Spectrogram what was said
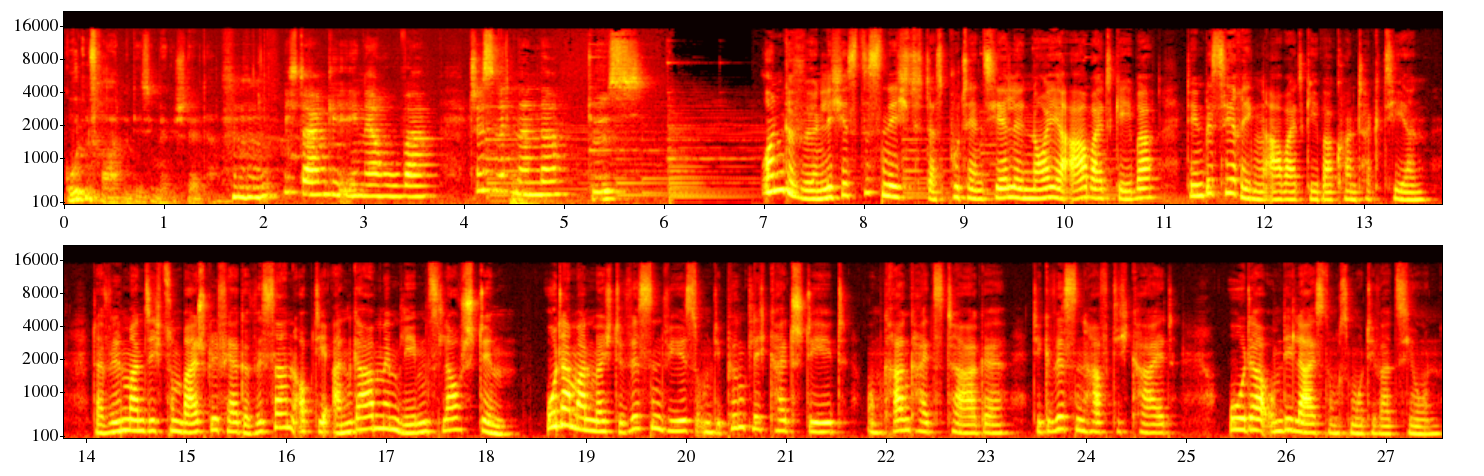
guten Fragen, die Sie mir gestellt haben. Ich danke Ihnen, Herr Huber. Tschüss miteinander. Tschüss. Ungewöhnlich ist es nicht, dass potenzielle neue Arbeitgeber den bisherigen Arbeitgeber kontaktieren. Da will man sich zum Beispiel vergewissern, ob die Angaben im Lebenslauf stimmen. Oder man möchte wissen, wie es um die Pünktlichkeit steht, um Krankheitstage, die Gewissenhaftigkeit oder um die Leistungsmotivation.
